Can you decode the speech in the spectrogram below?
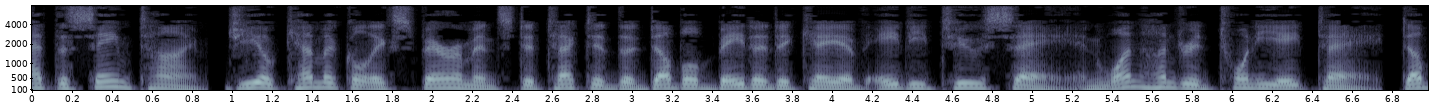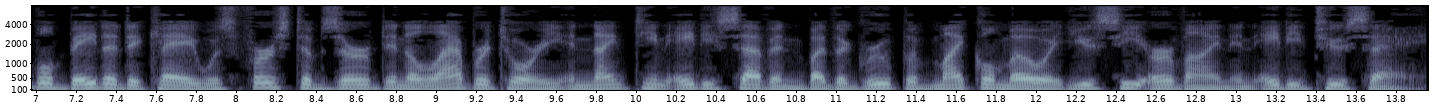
At the same time, geochemical experiments detected the double beta decay of 82 Se and 128 Te. Double beta decay was first observed in a laboratory in 1987 by the group of Michael Moe at UC Irvine in 82 Se.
